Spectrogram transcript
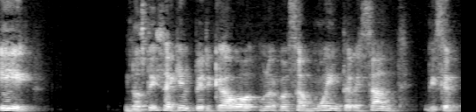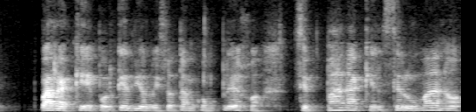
Y nos dice aquí el Pirkei una cosa muy interesante. Dice, ¿para qué? ¿Por qué Dios lo hizo tan complejo? Dice, para que el ser humano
